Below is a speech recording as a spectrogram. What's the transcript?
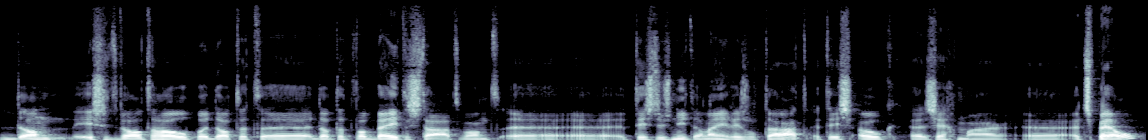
dan is het wel te hopen dat het, eh, dat het wat beter staat. Want het is dus niet alleen resultaat, het is ook zeg maar het spel.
